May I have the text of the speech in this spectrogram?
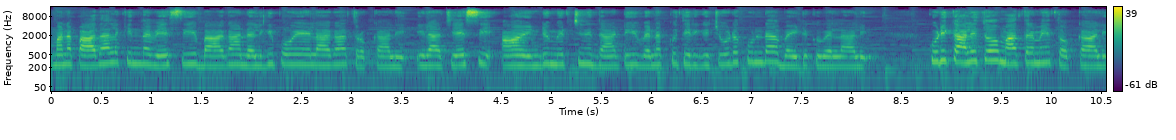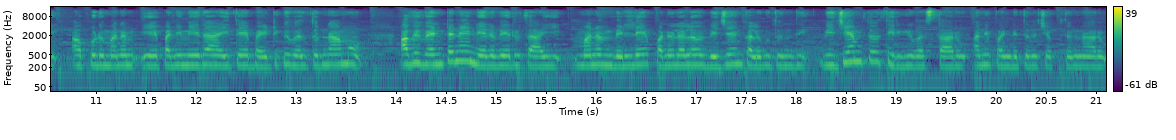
మన పాదాల కింద వేసి బాగా నలిగిపోయేలాగా త్రొక్కాలి. ఇలా చేసి ఆ ఎండు మిర్చిని దాటి వెనక్కు తిరిగి చూడకుండా బయటకు వెళ్ళాలి. కుడి కాలితో మాత్రమే తొక్కాలి. అప్పుడు మనం ఏ పని మీద అయితే బయటికి వెళ్తున్నామో అవి వెంటనే నెరవేరుతాయి. మనం వెళ్ళే పనులలో విజయం కలుగుతుంది. విజయంతో తిరిగి వస్తారు అని పండితులు చెప్తున్నారు.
